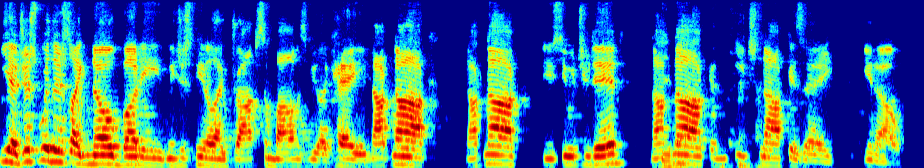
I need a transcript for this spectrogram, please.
Yeah, just where there's like nobody, we just need to like drop some bombs and be like, hey, knock knock, knock knock. Do you see what you did? Knock Yeah. knock, and each knock is a you know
